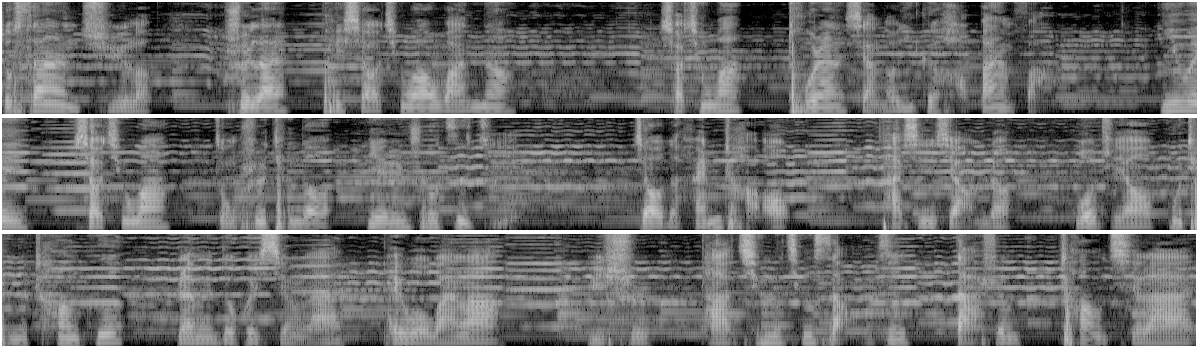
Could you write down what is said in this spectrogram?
都散去了，谁来陪小青蛙玩呢？小青蛙。突然想到一个好办法，因为小青蛙总是听到别人说自己叫得很吵，它心想着：我只要不停地唱歌，人们都会醒来陪我玩啦。于是他清了清嗓子，大声唱起来，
